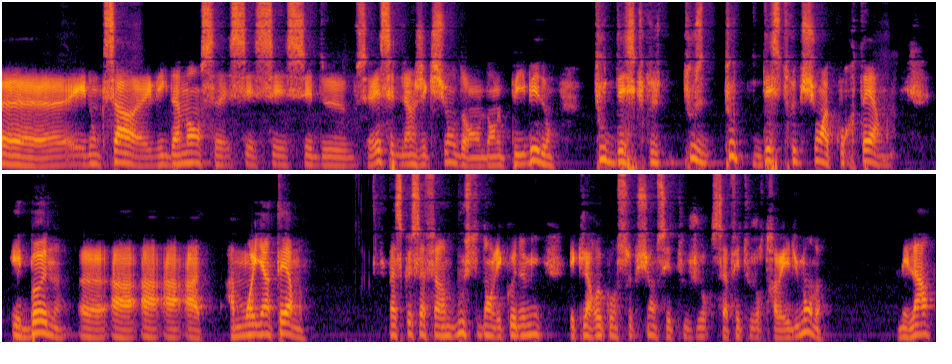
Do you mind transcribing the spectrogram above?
Euh, et donc ça, évidemment, c'est de, vous savez, c'est de l'injection dans, le PIB. Donc toute, destruction à court terme est bonne euh, à, moyen terme parce que ça fait un boost dans l'économie et que la reconstruction, c'est toujours, ça fait toujours travailler du monde. Mais là,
